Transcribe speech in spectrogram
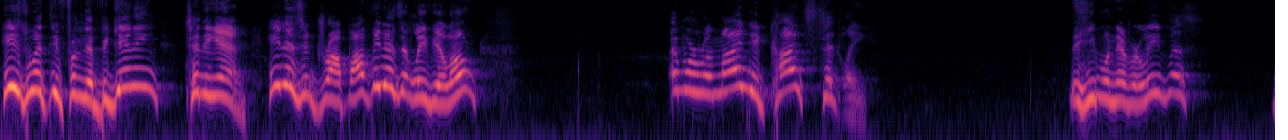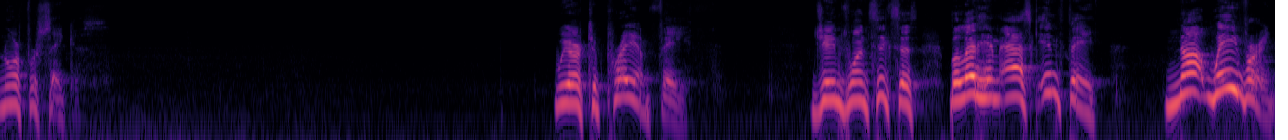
He's with you from the beginning to the end. He doesn't drop off, He doesn't leave you alone. And we're reminded constantly that He will never leave us nor forsake us. We are to pray in faith. James 1 6 says, But let him ask in faith, not wavering,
